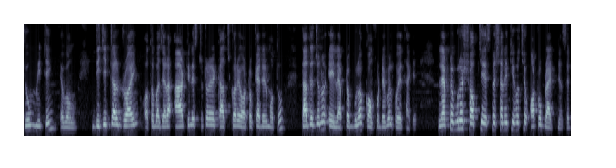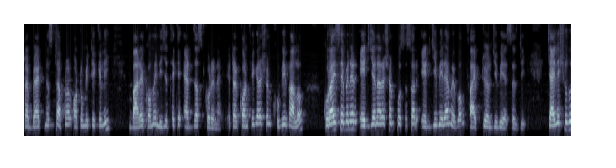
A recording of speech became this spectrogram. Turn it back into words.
জুম মিটিং এবং ডিজিটাল ড্রয়িং অথবা যারা আর্ট ইলাস্ট্রেটরের কাজ করে অটোক্যাডের মতো, তাদের জন্য এই ল্যাপটপগুলো কমফোর্টেবল হয়ে থাকে। ল্যাপটপগুলোর সবচেয়ে স্পেশালিটি হচ্ছে অটো ব্রাইটনেস এটা ব্রাইটনেসটা আপনার অটোমেটিক্যালি বারে কমে নিজে থেকে অ্যাডজাস্ট করে নেয়। এটার কনফিগারেশন খুবই ভালো। কোরাই সেভেনের eight generation processor eight GB RAM এবং ফাইভ টুয়েলভ জিবি এসএসডি চাইলে শুধু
